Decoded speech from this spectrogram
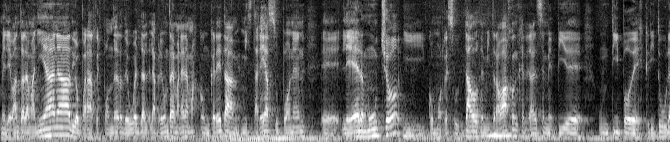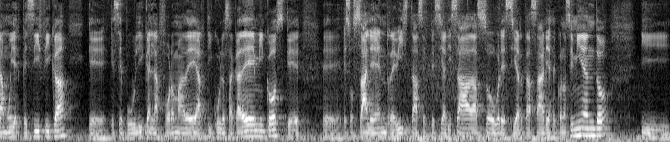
me levanto a la mañana, digo, para responder de vuelta la pregunta de manera más concreta, mis tareas suponen eh, leer mucho y como resultados de mi trabajo en general se me pide un tipo de escritura muy específica que, se publica en la forma de artículos académicos, que eh, eso sale en revistas especializadas sobre ciertas áreas de conocimiento. Y,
